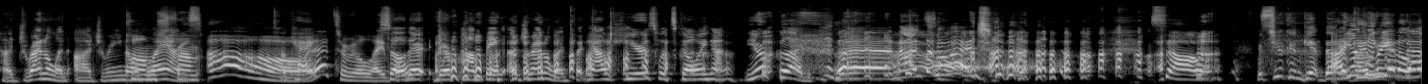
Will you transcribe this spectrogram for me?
adrenaline, adrenal comes glands. from oh, Okay. that's a real light so they're they're pumping adrenaline. But now here's what's going on. You're good. Uh, not so much. so But you can get better. I you can can read get a a lot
